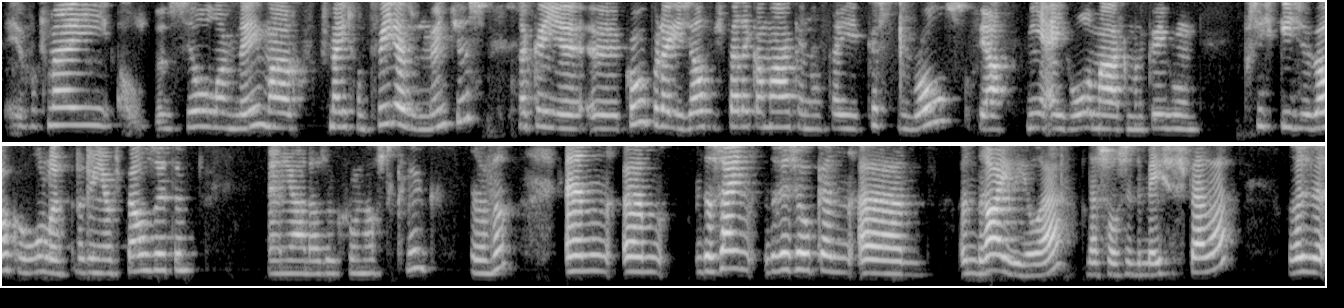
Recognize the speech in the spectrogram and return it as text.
Eh, Volgens mij, al, dat is heel lang geleden, maar volgens mij is het van 2000 muntjes. Dan kun je kopen dat je zelf je spellen kan maken. En dan kan je custom rolls, of ja, niet je eigen rollen maken, maar dan kun je gewoon precies kiezen welke rollen er in jouw spel zitten. En ja, dat is ook gewoon hartstikke leuk. Uh-huh. En ehm, er, zijn, er is ook een, ehm, een draaiwiel, hè? Net zoals in de meeste spellen. Er is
